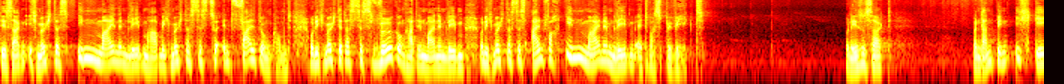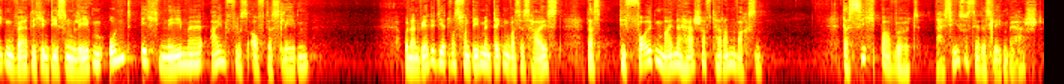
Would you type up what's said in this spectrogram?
die sagen, ich möchte das in meinem Leben haben, ich möchte, dass das zur Entfaltung kommt und ich möchte, dass das Wirkung hat in meinem Leben und ich möchte, dass das einfach in meinem Leben etwas bewegt. Und Jesus sagt, und dann bin ich gegenwärtig in diesem Leben und ich nehme Einfluss auf das Leben. Und dann werdet ihr etwas von dem entdecken, was es heißt, dass die Folgen meiner Herrschaft heranwachsen. Dass sichtbar wird, da ist Jesus, der das Leben beherrscht.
